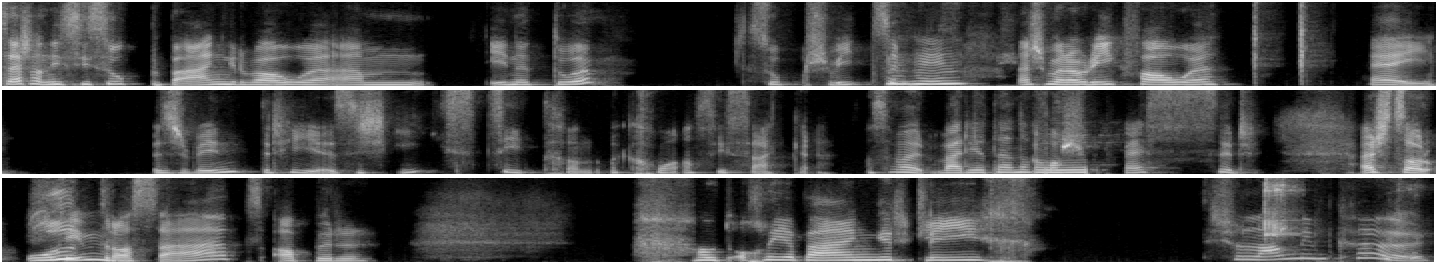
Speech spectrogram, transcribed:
zuerst wollte ich sie super Banger ähm, rein tun. Super Schweizer. Mhm. Dann ist mir auch eingefallen, hey, es ist Winter hier, es ist Eiszeit, kann man quasi sagen. Also wäre wär ja dann noch fast Oh. besser. Er ist zwar ultra sad, aber halt auch ein bisschen ein Banger gleich. Das ist schon lange nicht gehört.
